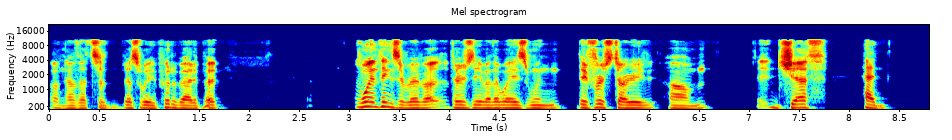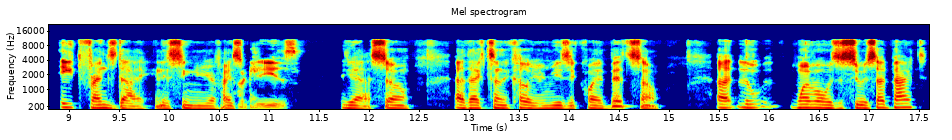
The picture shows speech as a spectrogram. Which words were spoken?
I don't know if that's the best way to put about it, but one of the things I read about Thursday, by the way, is when they first started, um, Geoff had eight friends die in his senior year of high school. Oh school. jeez. Yeah, so uh, that's going to color your music quite a bit. So, uh, the one of them was a suicide pact.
